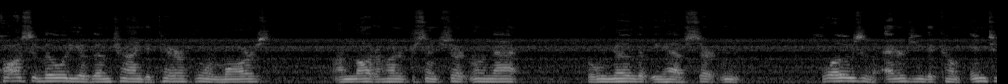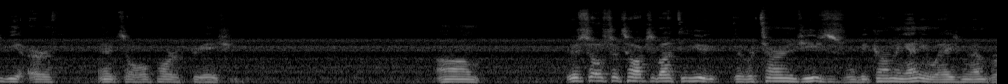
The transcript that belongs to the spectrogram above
possibility of them trying to terraform Mars. I'm not 100% certain on that, but we know that we have certain flows of energy that come into the earth, and it's all part of creation. Um, this also talks about the the return of Jesus will be coming anyways whenever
